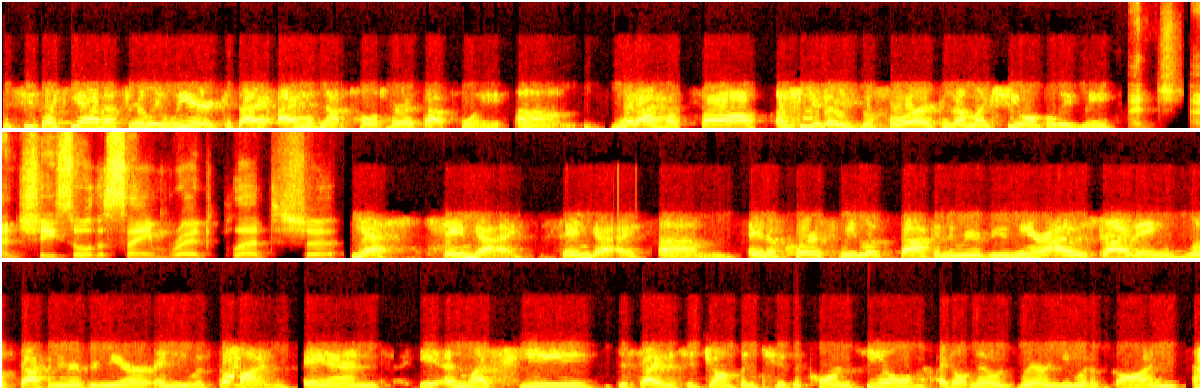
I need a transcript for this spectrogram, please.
And she's like, "Yeah, that's really weird." Because I I had not told her at that point um, what I had saw a few days before. Because I'm like, she won't believe me. and and she saw the same red plaid shirt. Yes, same guy, same guy. Um, and of course, we looked back in the rearview mirror. I was driving, looked back in the rearview mirror, and he was gone. And unless he decided to jump into the cornfield, I don't know where he would have gone.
